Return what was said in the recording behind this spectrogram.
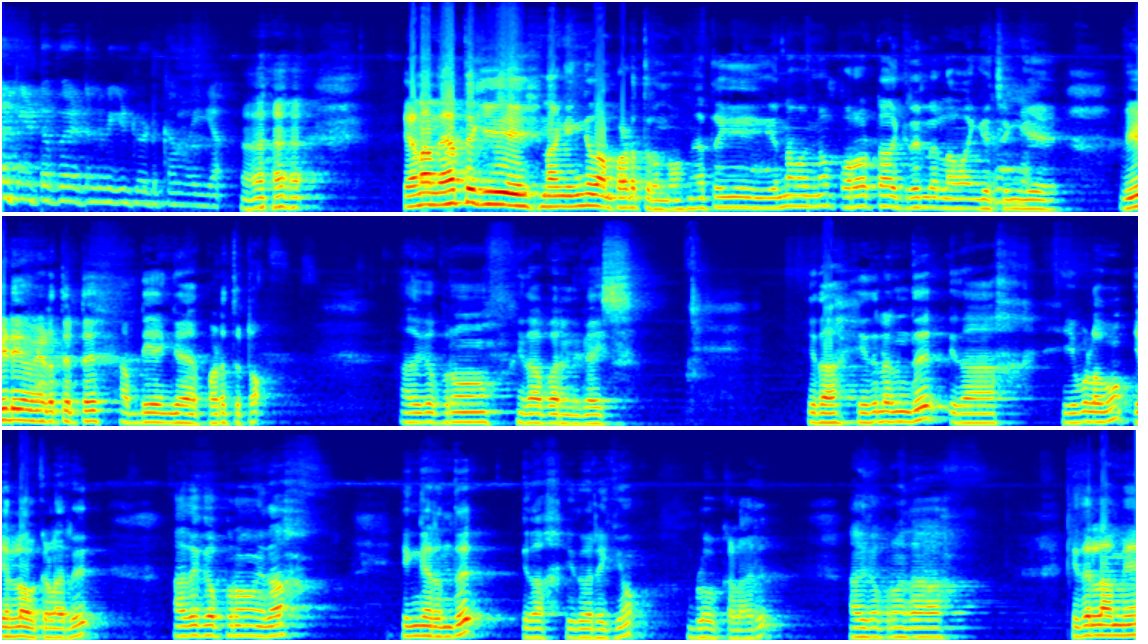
ആക്കിയിട്ടപ്പോ ഏട്ടന് വീഡിയോ എടുക്കാൻ വയ്യ ஏன்னா நேற்றுக்கு நாங்கள் இங்கே தான் படுத்திருந்தோம் நேற்றுக்கு என்ன வாங்கினோம் பரோட்டா grill எல்லாம் வாங்கி வச்சு இங்கே வீடியோ எடுத்துட்டு அப்படியே இங்கே படுத்துட்டோம் அதுக்கப்புறம் இதா பாருங்க கைஸ் இதா இதிலேருந்து இதா இவ்வளவும் எல்லோ கலரு அதுக்கப்புறம் இதா இங்கேருந்து இதா இது வரைக்கும் ப்ளூ கலரு அதுக்கப்புறம் இதா இதெல்லாமே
